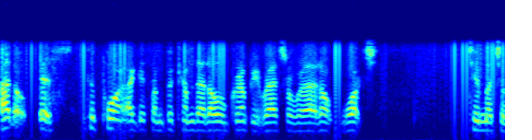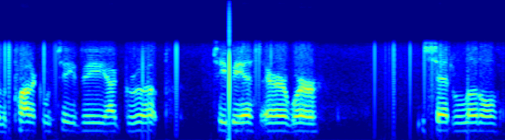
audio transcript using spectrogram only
I don't. It's to the point. I guess I'm become that old grumpy wrestler where I don't watch too much of the product on TV. I grew up TBS era where you said a little,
